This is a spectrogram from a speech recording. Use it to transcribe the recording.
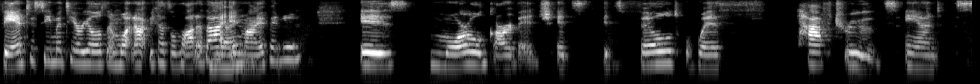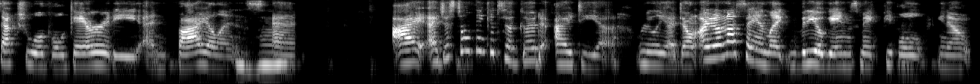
fantasy materials and whatnot because a lot of that, right. in my opinion, is moral garbage. It's it's filled with half truths and sexual vulgarity and violence mm-hmm. and I, I just don't think it's a good idea. Really, I don't. I, am not saying like video games make people, you know,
